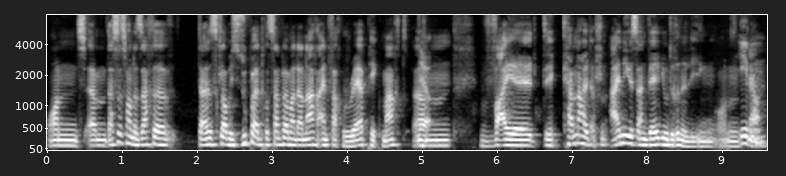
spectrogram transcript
Und ähm, das ist auch eine Sache, da ist, glaube ich, super interessant, wenn man danach einfach Rare Pick macht, ähm, ja. weil der kann halt auch schon einiges an Value drinnen liegen. Und, Eben. Ja.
